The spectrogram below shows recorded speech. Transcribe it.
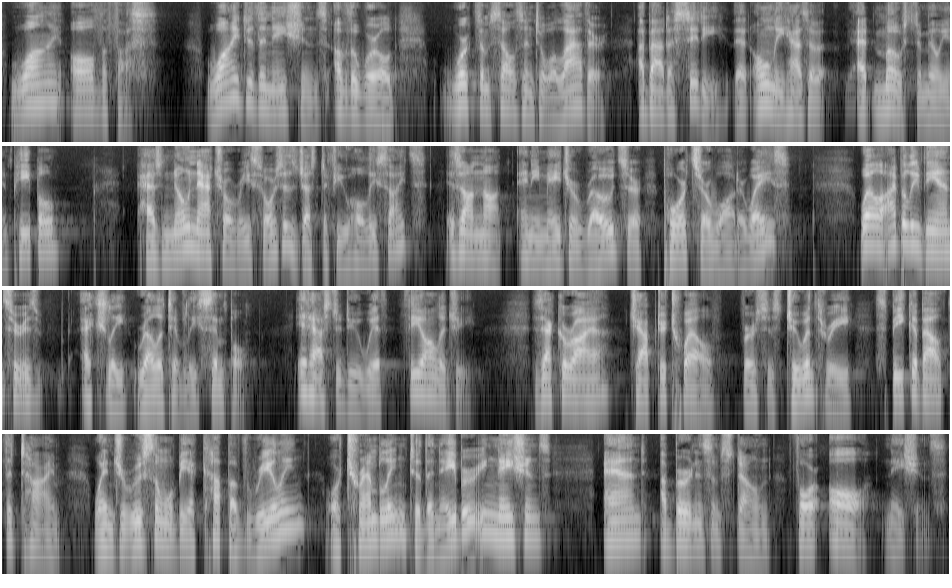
Why all the fuss? Why do the nations of the world work themselves into a lather about a city that only has a, at most a million people has no natural resources, just a few holy sites, is on not any major roads or ports or waterways? Well, I believe the answer is actually relatively simple. It has to do with theology. Zechariah chapter 12, verses 2 and 3 speak about the time when Jerusalem will be a cup of reeling or trembling to the neighboring nations and a burdensome stone for all nations.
